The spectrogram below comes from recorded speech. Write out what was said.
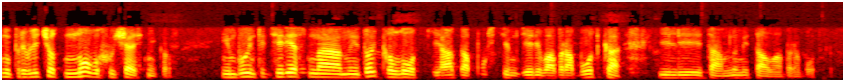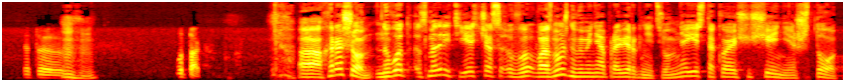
ну, привлечет новых участников им будет интересно ну, не только лодки, а, допустим, деревообработка или там, ну, металлообработка. Это угу. вот так. А, хорошо, ну вот смотрите, я сейчас, возможно, вы меня опровергнете. У меня есть такое ощущение, что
